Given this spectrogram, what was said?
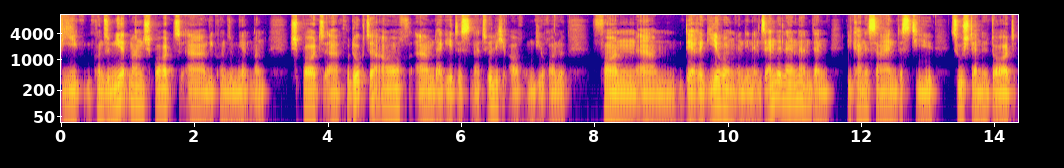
wie konsumiert man Sport, äh, wie konsumiert man Sportprodukte äh, auch. Ähm, da geht es natürlich auch um die Rolle von ähm, der Regierung in den Entsendeländern, denn wie kann es sein, dass die Zustände dort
